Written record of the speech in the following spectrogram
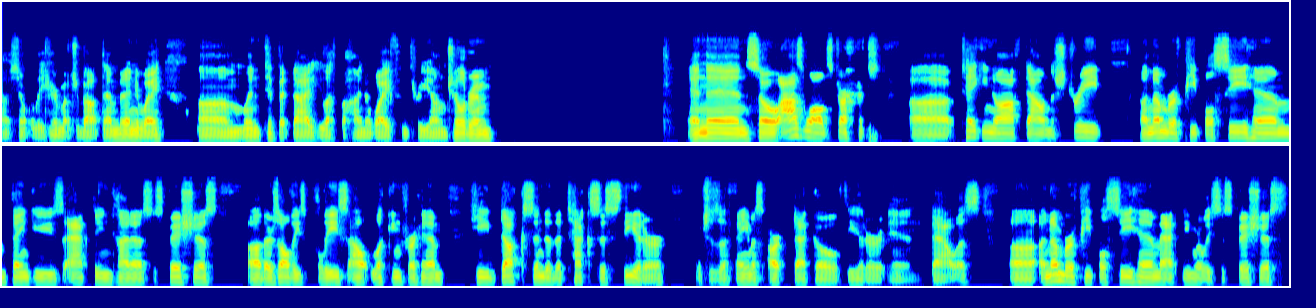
I don't really hear much about them. But anyway, Um, when Tippit died, he left behind a wife and three young children. And then so Oswald starts uh, taking off down the street. A number of people see him, think he's acting kind of suspicious. Uh, there's all these police out looking for him. He ducks into the Texas Theater, which is a famous Art Deco theater in Dallas. Uh, a number of people see him acting really suspicious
